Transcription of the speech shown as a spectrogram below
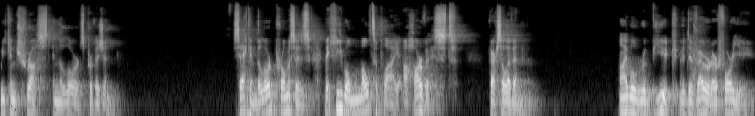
we can trust in the Lord's provision. Second, the Lord promises that he will multiply a harvest. Verse 11 I will rebuke the devourer for you,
